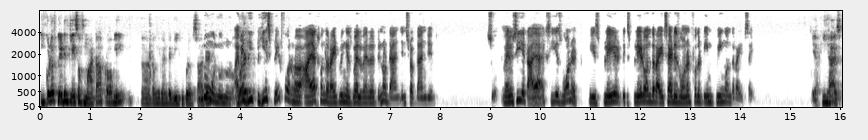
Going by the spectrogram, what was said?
He could have played in place of Mata, probably. Uh, Van de Beek, he could have started. No, no, no, no. I But- mean, he he has played for uh, Ajax on the right wing as well, where uh, you know Dan instead of Dan James. So when you see at Ajax, he has won it. He's played. He's played on the right side. He's won it for the team being on the right side. Yeah, he has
